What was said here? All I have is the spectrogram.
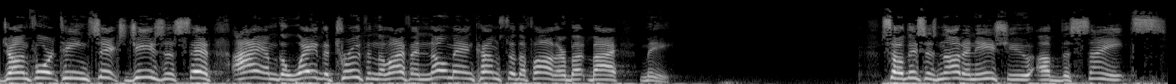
John 14, 6, Jesus said, I am the way, the truth, and the life, and no man comes to the Father but by me. So this is not an issue of the saints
